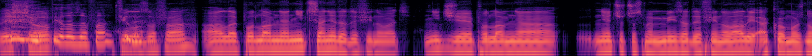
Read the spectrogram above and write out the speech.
vieš čo? Filozofa. Filozofa, ale podľa mňa nič sa nedá definovať. Nič je podľa mňa niečo, čo sme my zadefinovali ako možno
